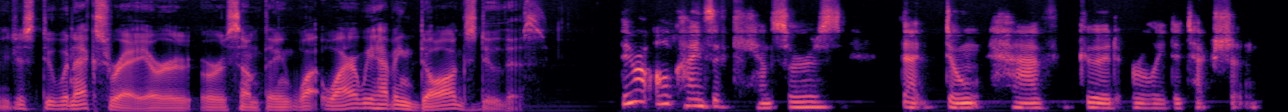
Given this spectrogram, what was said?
You just do an x-ray or, or something. Why, why are we having dogs do this? There are all kinds of cancers that don't have good early detection.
